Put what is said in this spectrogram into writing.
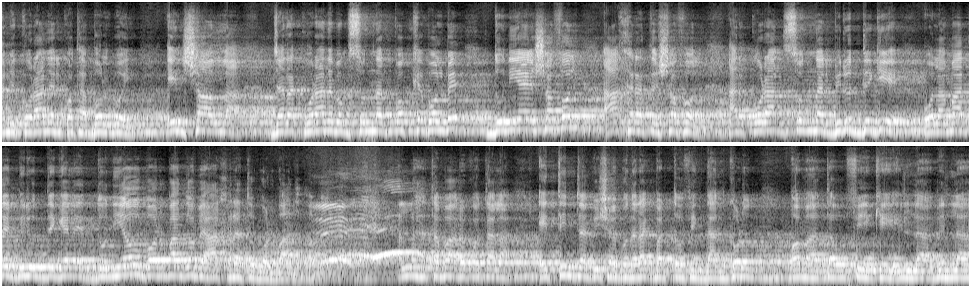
আমি কোরআনের কথা বলবই। ইনশাআল্লাহ, যারা কোরআন এবং সন্ন্যার পক্ষে বলবে, দুনিয়ায় সফল, আখরাতে সফল। আর কোরআন সন্ন্যার বিরুদ্ধে গিয়ে ওলামাদের বিরুদ্ধে গেলে দুনিয়াও বরবাদ হবে, আখরাতও বরবাদ হবে। আল্লাহ তাবারক তাআলা এই তিনটা বিষয় মনে রাখবার তৌফিক দান করুন। ওমা তৌফিক ইল্লা বিল্লাহ।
